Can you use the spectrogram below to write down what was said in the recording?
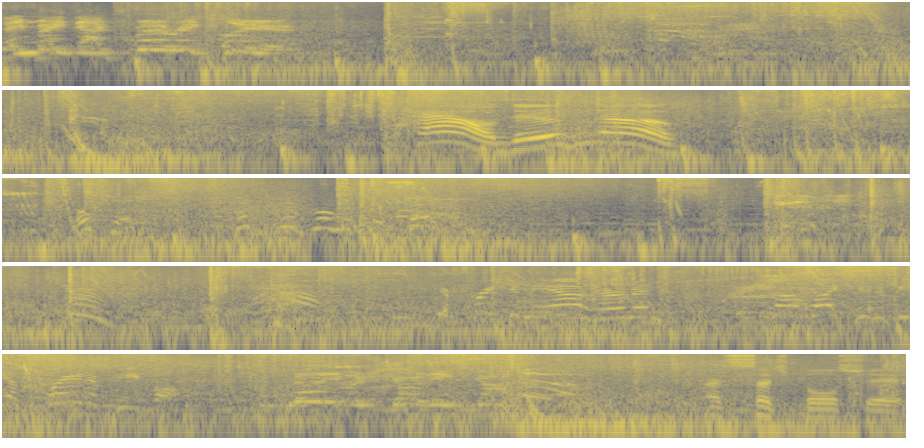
They made that very clear! How, dude? No. Okay, take this one with your face. You're freaking me out, Herman. It's not like you to be afraid of people. Not even sure these guys... That's such bullshit.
